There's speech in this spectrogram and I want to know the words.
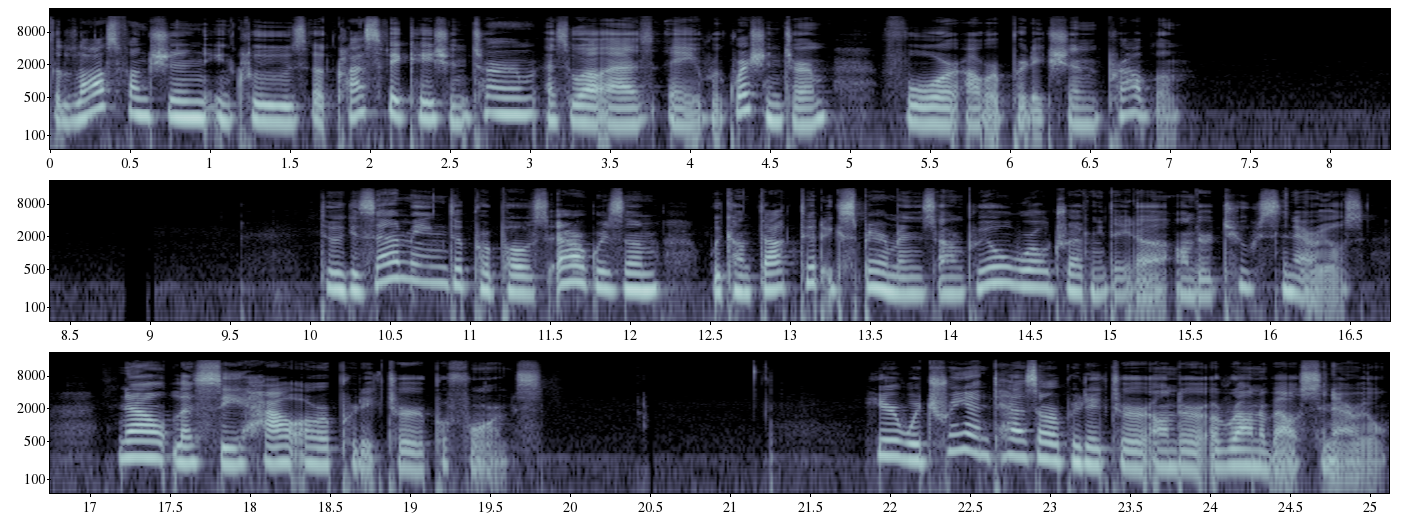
The loss function includes a classification term as well as a regression term for our prediction problem. To examine the proposed algorithm, we conducted experiments on real-world driving data under two scenarios. Now let's see how our predictor performs. Here we train and test our predictor under a roundabout scenario.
